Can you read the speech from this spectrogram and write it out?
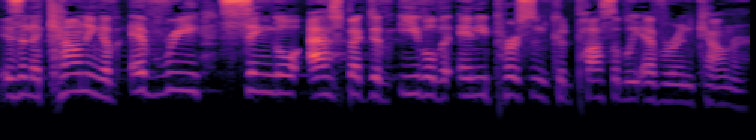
is an accounting of every single aspect of evil that any person could possibly ever encounter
